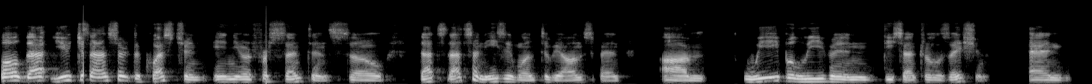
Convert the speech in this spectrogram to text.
Well, that you just answered the question in your first sentence, so that's that's an easy one to be honest, Ben. Um, we believe in decentralization, and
